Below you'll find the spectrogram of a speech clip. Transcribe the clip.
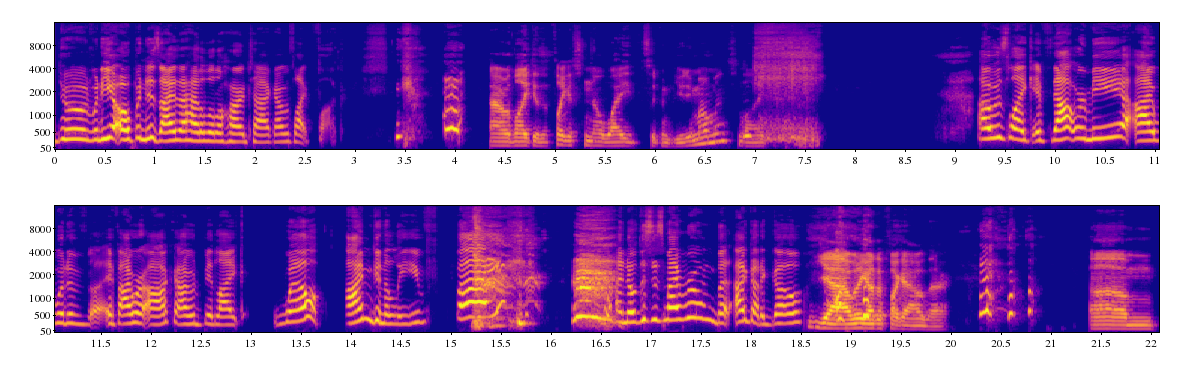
dude, when he opened his eyes, I had a little heart attack. I was like, "Fuck." I was like, is it like a Snow White Sleeping Beauty moment? Like, I was like, if that were me, I would have. If I were Ak, I would be like, well, I'm gonna leave. Bye. I know this is my room, but I gotta go. yeah, I would have got the fuck out of there. Um,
